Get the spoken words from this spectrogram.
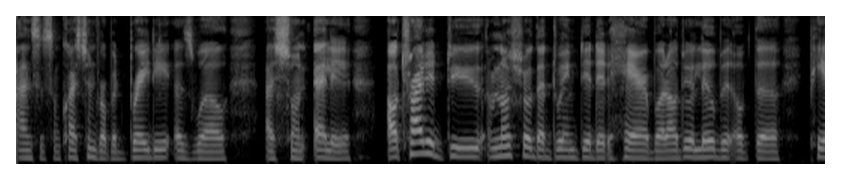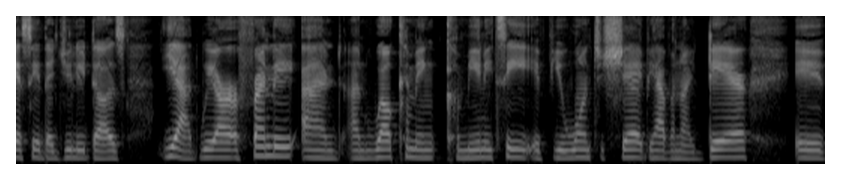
answer some questions, Robert Brady as well as Sean Ellie. I'll try to do, I'm not sure that Dwayne did it here, but I'll do a little bit of the PSA that Julie does. Yeah, we are a friendly and, and welcoming community. If you want to share, if you have an idea, if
